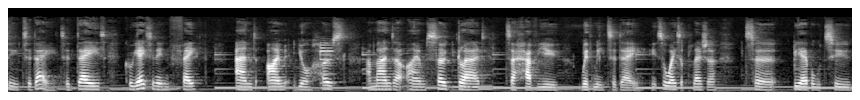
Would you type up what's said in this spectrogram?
to today, today's Created in Faith, and I'm your host, Amanda. I am so glad to have you with me today. It's always a pleasure to be able to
